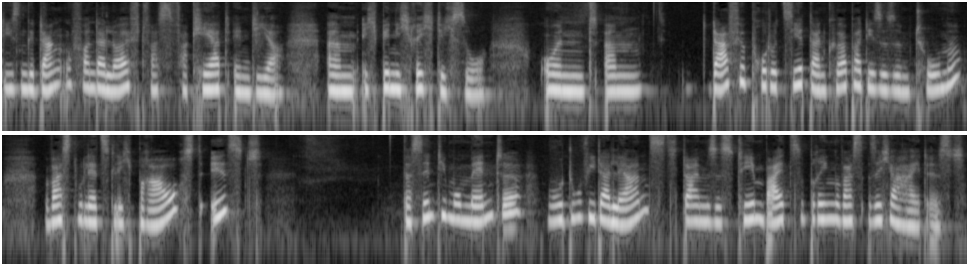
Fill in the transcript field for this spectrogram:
diesen Gedanken von, da läuft was verkehrt in dir. Ähm, ich bin nicht richtig so. Und ähm, dafür produziert dein Körper diese Symptome. Was du letztlich brauchst, ist, das sind die Momente, wo du wieder lernst, deinem System beizubringen, was Sicherheit ist.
